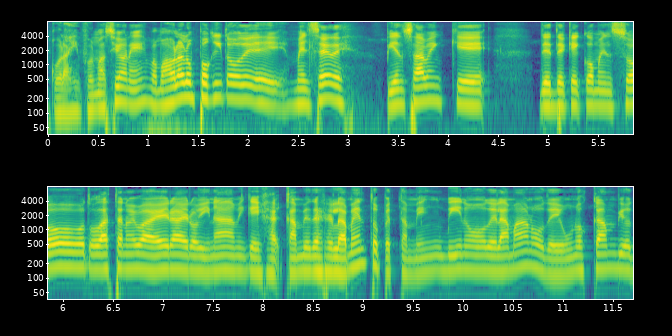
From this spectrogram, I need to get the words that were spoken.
con las informaciones. Vamos a hablar un poquito de Mercedes. Bien saben que desde que comenzó toda esta nueva era aerodinámica y cambios de reglamento, pues también vino de la mano de unos cambios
